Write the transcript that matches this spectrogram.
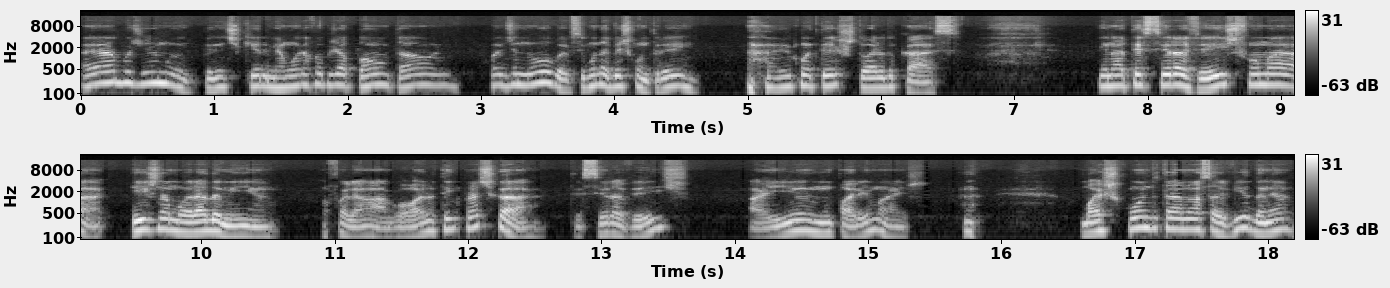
É, budismo, Penitiqueira. Minha irmã já foi pro Japão e tal. Foi de novo, é a segunda vez que encontrei. Aí eu contei a história do Cássio. E na terceira vez foi uma ex-namorada minha. Eu falei, ah, agora eu tenho que praticar. Terceira vez, aí eu não parei mais. Mas quando está na nossa vida, né?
